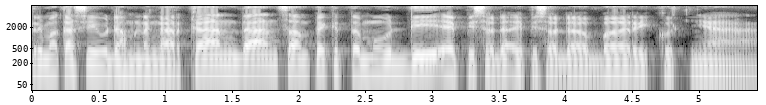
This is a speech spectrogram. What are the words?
Terima kasih udah mendengarkan dan sampai ketemu di episode-episode berikutnya.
